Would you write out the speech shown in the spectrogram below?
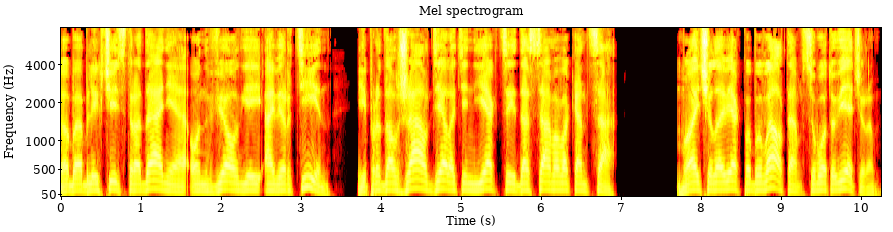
Чтобы облегчить страдания, он ввел ей авертин и продолжал делать инъекции до самого конца. Мой человек побывал там в субботу вечером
